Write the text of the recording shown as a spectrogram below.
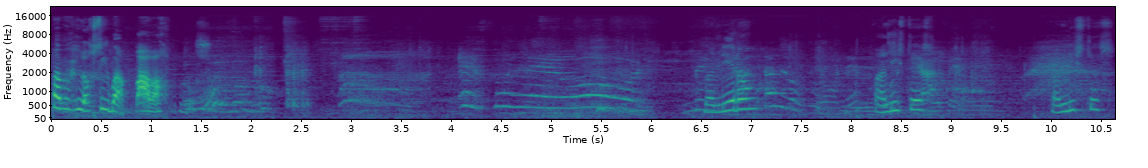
Papa los iba, papa. ¿Valieron? ¿Alistas? ¿Alistas?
